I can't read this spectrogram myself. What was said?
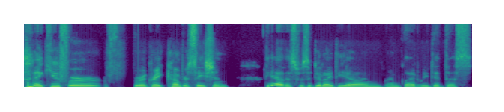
Thank you for for a great conversation. Yeah this was a good idea. I'm i'm glad we did this.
